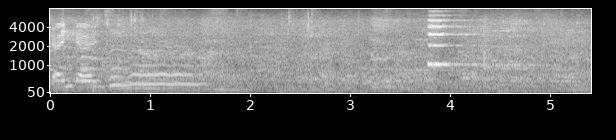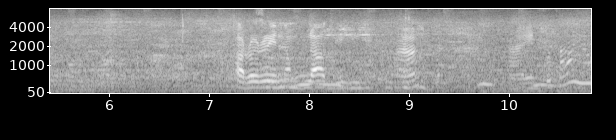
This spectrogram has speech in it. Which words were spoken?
Kain guys. Karo rin ng vlogging. Ha? Kain po tayo.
